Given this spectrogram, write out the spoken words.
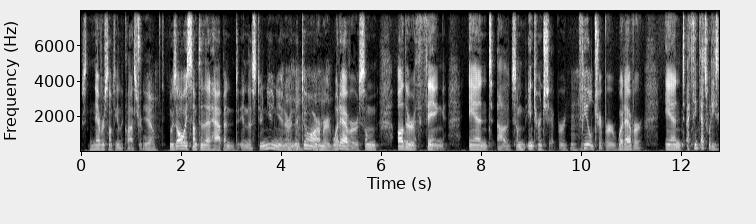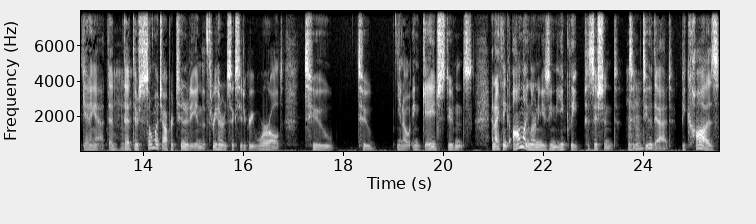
it was never something in the classroom. Yeah. It was always something that happened in the student union or in the Mhm, dorm or whatever, some other thing, and uh, some internship or field trip or whatever. And I think that's what he's getting at that that there's so much opportunity in the 360 degree world to to you know engage students. And I think online learning is uniquely positioned to Mhm. do that because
